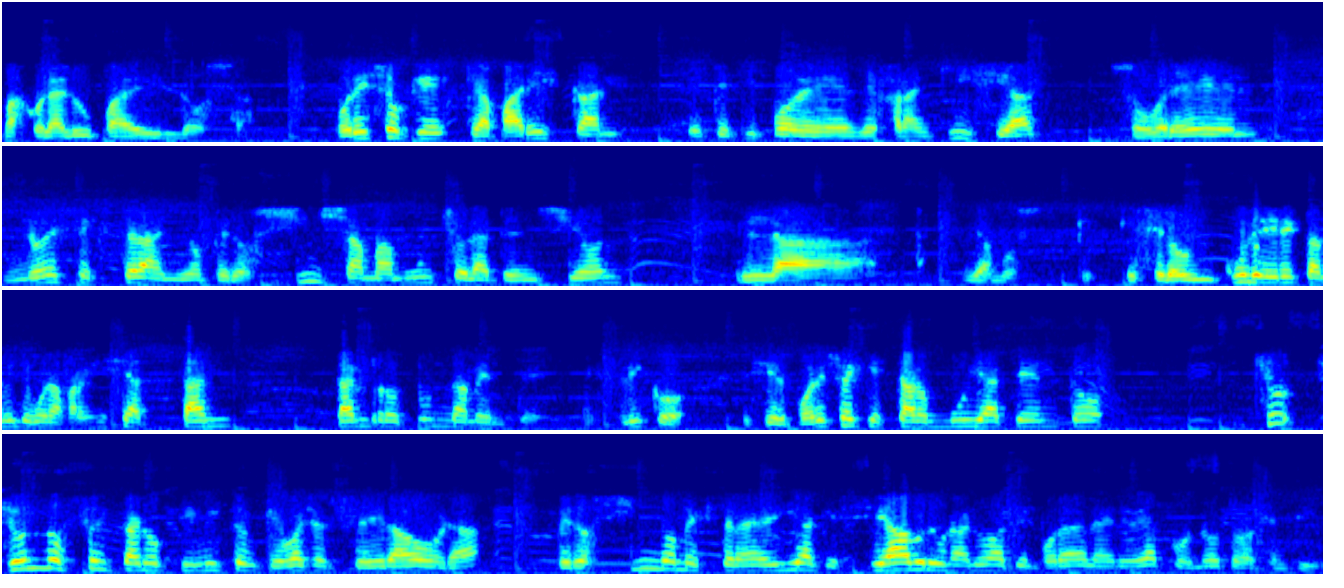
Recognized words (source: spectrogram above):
bajo la lupa de Vildosa. Por eso que, aparezcan este tipo de franquicias sobre él no es extraño, pero sí llama mucho la atención la, digamos, que, que se lo vincule directamente con una franquicia tan, tan rotundamente. ¿Me explico? Es decir, por eso hay que estar muy atento. Yo, yo no soy tan optimista en que vaya a suceder ahora, pero sí no me extrañaría que se abra una nueva temporada en la NBA con otro argentino.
